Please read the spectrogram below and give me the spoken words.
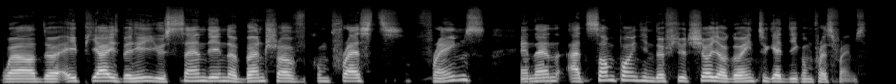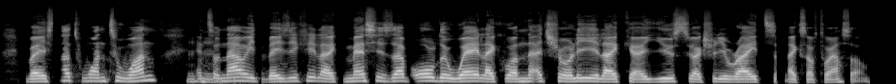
where the API is basically you send in a bunch of compressed frames and then at some point in the future you're going to get decompressed frames but it's not one to one and so mm-hmm. now it basically like messes up all the way like we're naturally like uh, used to actually write like software so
